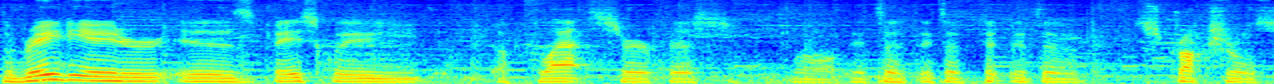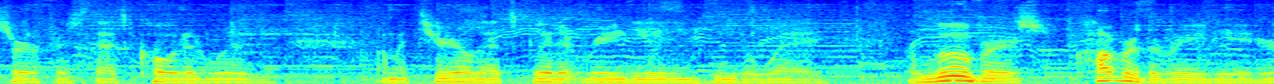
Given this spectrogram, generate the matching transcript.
The radiator is basically a flat surface. Well, it's a it's a it's a structural surface that's coated with a material that's good at radiating heat away. The louvers cover the radiator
